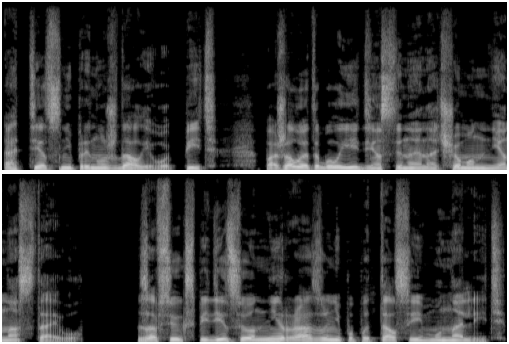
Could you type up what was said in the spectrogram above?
отец не принуждал его пить. Пожалуй, это было единственное, на чем он не настаивал. За всю экспедицию он ни разу не попытался ему налить.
